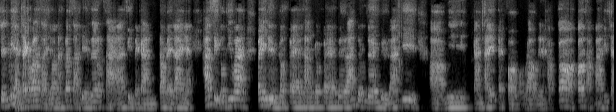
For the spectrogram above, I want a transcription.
จะไม่อยากใช้คำว่ารักษายอดนะรักษาเดย์เพื่อรักษาสิทธิ์ในการรับรายได้เนี่ยคลาสสิกตรงที่ว่าไปดื่มกาแฟทานกาแฟในร้านเดิมๆหรือร้านที่มีการใช้แพลตฟอร์มของเราเนี่ยนะครับ ก็ก็สามารถที่จะ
